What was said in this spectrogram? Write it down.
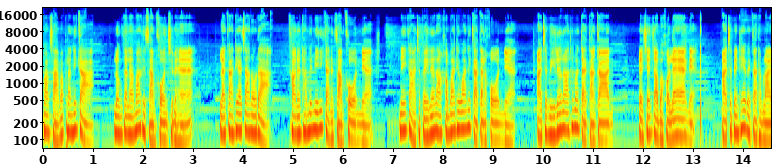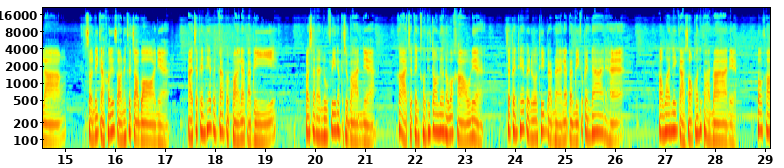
ความสามารถพลันิกา รวมกันแล้วมากถึงสามคนใช่ไหมฮะ และการที่อาจารย์โนดะเขานั้นทำให้มีนิกาทั้งสามคนเนี่ยนิกาจะเป็นเรื่องราวคำใบ้ที่ว่านิกาแต่ละคนเนี่ยอาจจะมีเรื่องราวที่มันแตกต่างกัน อย่างเช่นจอบาคนแรกเนี่ยอาจจะเป็นเทพเป็นการทำลายล้าง ส่วนนิกาคนที่สองนั่นคือจอบอยเนี่ยอาจจะเป็นเทพเป็นการปลดปล่อยอะไรแบบนี้ เพราะฉะนั้นลูฟี่ในปัจจุบันเนี่ยก็อาจจะเป็นคนที่ต้องเลือกนะว่าเขาเนี่ยจะเป็นเทพเป็นดวงอาทิตย์แบบไหนอะไรแบบนี้ก็เป็นได้นะฮะเพราะว่านิกาสองคนที่ผ่านมาเนี่ย พวกเขา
